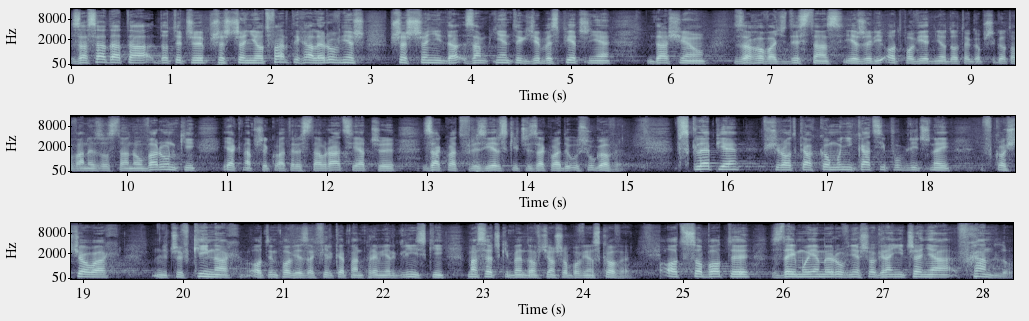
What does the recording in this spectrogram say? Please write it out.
Zasada ta dotyczy przestrzeni otwartych, ale również przestrzeni zamkniętych, gdzie bezpiecznie da się zachować dystans, jeżeli odpowiednio do tego przygotowane zostaną warunki, jak na przykład restauracja, czy zakład fryzjerski, czy zakłady usługowe. W sklepie, w środkach komunikacji publicznej, w kościołach, czy w kinach, o tym powie za chwilkę pan premier Gliński, maseczki będą wciąż obowiązkowe. Od soboty zdejmujemy również ograniczenia w handlu.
